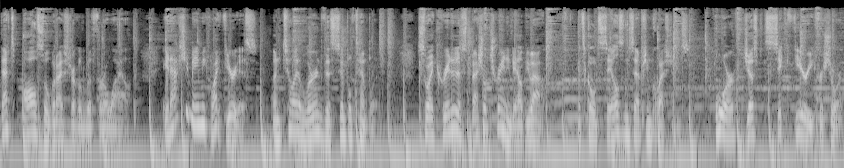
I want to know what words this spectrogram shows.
That's also what I struggled with for a while. It actually made me quite furious until I learned this simple template. So I created a special training to help you out. It's called Sales Inception Questions, or just SIQ Fury for short.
